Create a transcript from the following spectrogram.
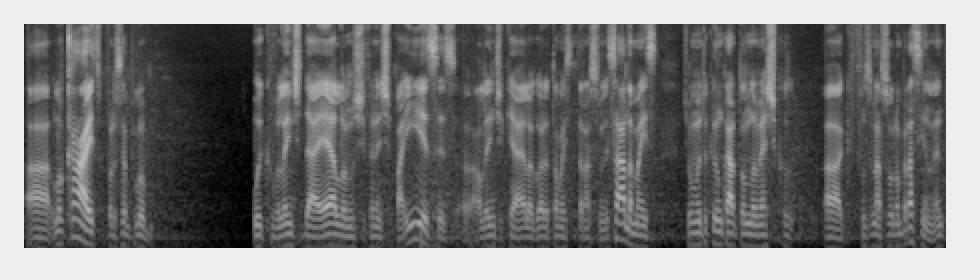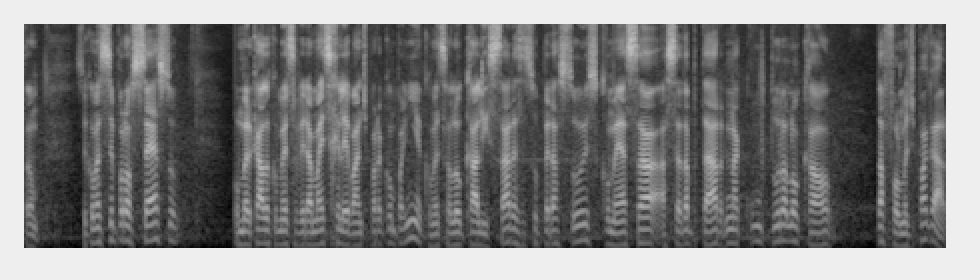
ah, locais, por exemplo, o equivalente da Elo nos diferentes países, além de que a Elo agora está mais internacionalizada, mas tinha um momento que um cartão doméstico ah, que funcionava só no Brasil. Né? Então, você começa esse processo, o mercado começa a virar mais relevante para a companhia, começa a localizar essas operações, começa a se adaptar na cultura local da forma de pagar.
